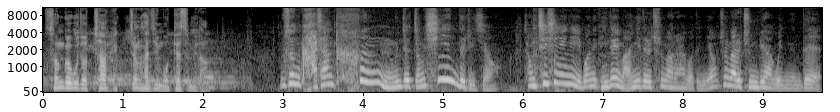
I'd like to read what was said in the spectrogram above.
선거구조차 획정하지 못했습니다. 우선 가장 큰 문제점은 신인들이죠. 정치 신인이 이번에 굉장히 많이들 출마를 하거든요. 출마를 준비하고 있는데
